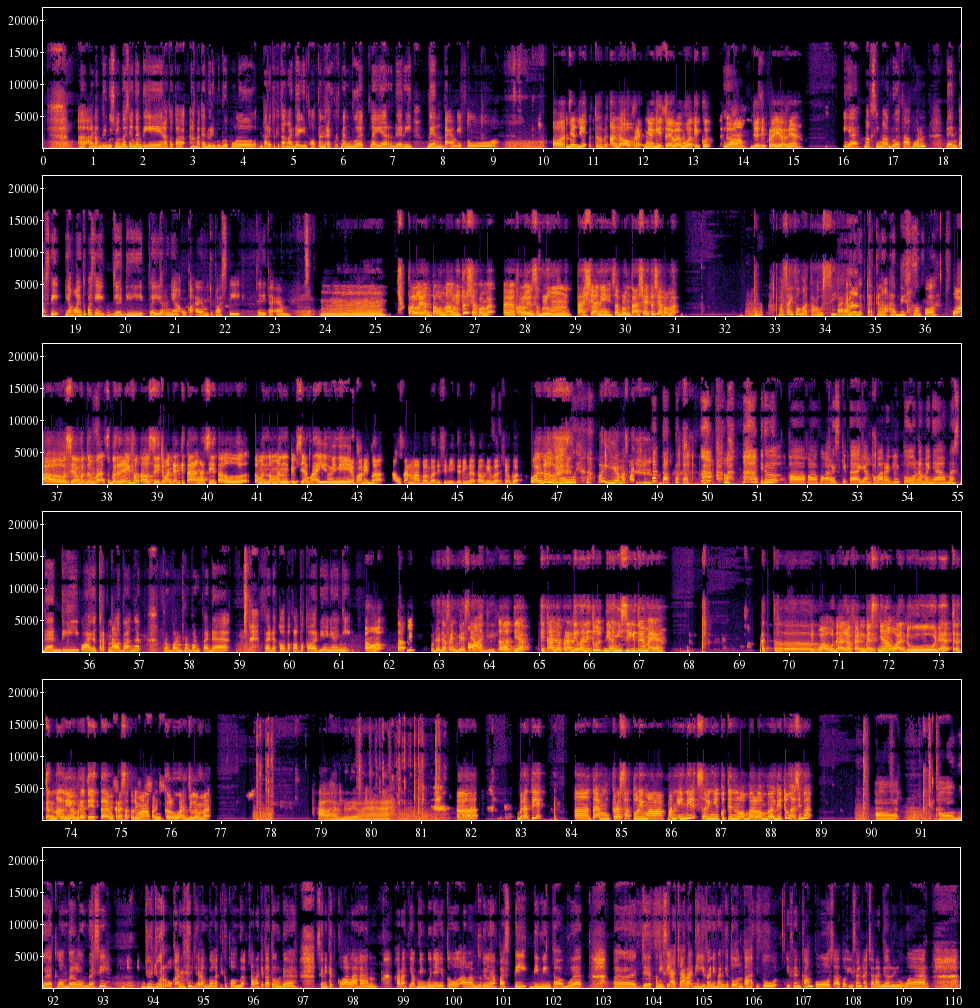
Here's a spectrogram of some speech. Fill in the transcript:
eh, anak 2019 yang gantiin atau ta- angkatan 2020. Ntar itu kita ngadain open recruitment buat player dari band TM itu. Oh, jadi Betul, betul. ada betul. opreknya gitu ya Mbak buat ikut Iya. eh, jadi playernya. Iya, maksimal 2 tahun dan pasti yang lain tuh pasti jadi playernya UKM itu pasti dari TM. Hmm. Kalau yang tahun lalu itu siapa Mbak? Eh, kalau yang sebelum Tasya nih, sebelum Tasya itu siapa Mbak? Masa Ivo nggak tahu sih? Parah itu terkenal abis Novo. Wow, siapa tuh Mbak? Sebenarnya Ivo tahu sih, cuman kan kita ngasih tahu temen-temen Pips yang lain ini. Siapa nih Mbak? Aku kan maba mbak di sini, jadi nggak tahu nih mbak siapa. Waduh. Oh, Oh iya Mas Pak. itu kalau kalau vokalis kita yang kemarin itu namanya Mas Dandi. Wah, itu terkenal banget. Perempuan-perempuan pada pada kelompok-kelompok kalau dia nyanyi. Oh, tapi Udah ada fanbase-nya Oh. lagi. eh, tiap kita ada peradilan itu dia ngisi gitu ya, Mbak ya? Betul. Wow, udah ada fanbase-nya. Waduh, udah terkenal nih ya berarti TM Crash 158 keluar juga, Mbak. Alhamdulillah. Eh, berarti eh, TM Crash 158 ini sering ngikutin lomba-lomba gitu nggak sih, Mbak? Eh, kalau buat lomba-lomba sih, jujur UKM itu jarang banget ikut lomba. Karena kita tuh udah sedikit kewalahan. Karena tiap minggunya itu alhamdulillah pasti diminta buat eh, ja- pengisi acara di event-event gitu. Entah itu event kampus atau event acara dari luar.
